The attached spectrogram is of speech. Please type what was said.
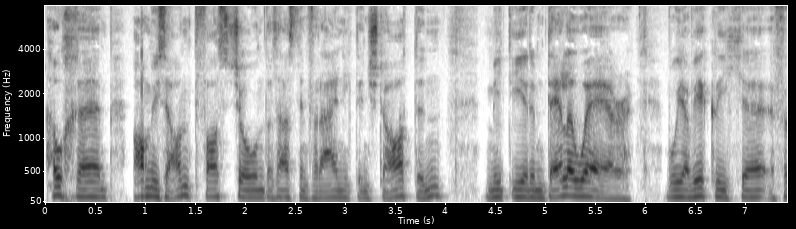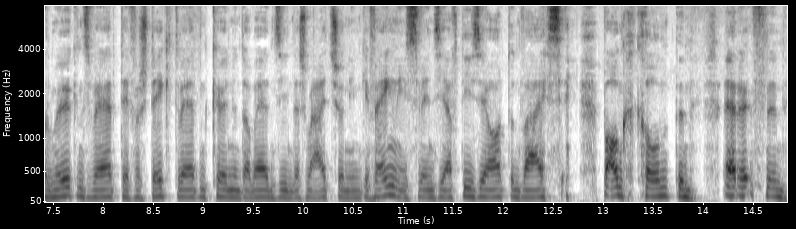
Auch äh, amüsant fast schon, dass aus den Vereinigten Staaten mit ihrem Delaware, wo ja wirklich äh, Vermögenswerte versteckt werden können. Da werden sie in der Schweiz schon im Gefängnis, wenn sie auf diese Art und Weise Bankkonten eröffnen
